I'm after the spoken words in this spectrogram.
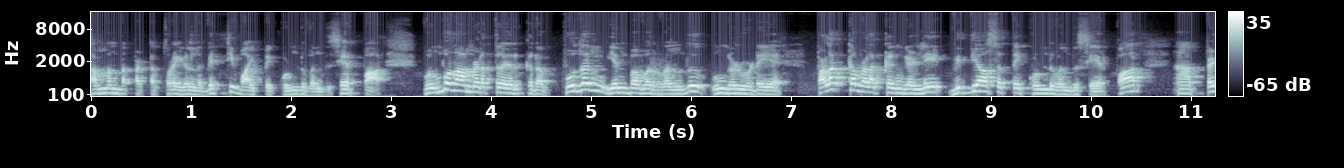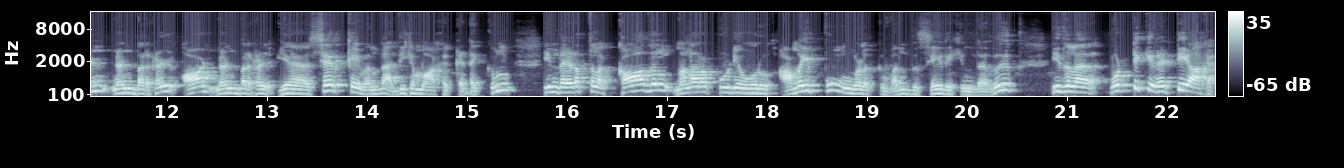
சம்பந்தப்பட்ட துறைகளில் வெற்றி வாய்ப்பை கொண்டு வந்து சேர்ப்பார். ஒன்பதாம் இடத்துல இருக்கிற புதன் என்பவர் வந்து உங்களுடைய பழக்க வழக்கங்களிலே வித்தியாசத்தை கொண்டு வந்து சேர்ப்பார். பெண் நண்பர்கள் ஆண் நண்பர்கள் சேர்க்கை வந்து அதிகமாக கிடைக்கும். இந்த இடத்துல காதல் மலரக்கூடிய ஒரு அமைப்பும் உங்களுக்கு வந்து சேருகின்றது. இதில் ஒட்டிக்கு ரெட்டியாக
